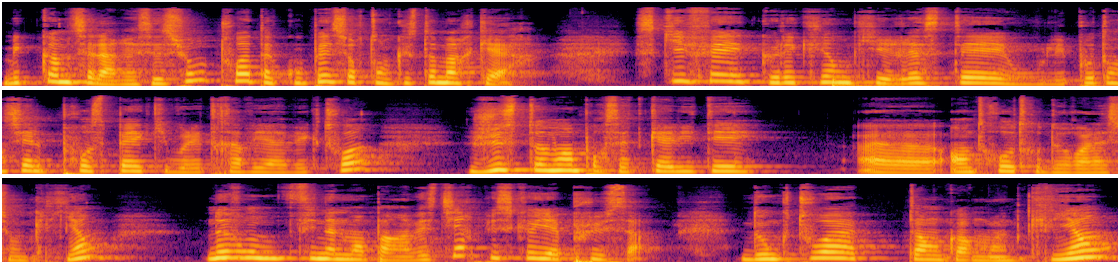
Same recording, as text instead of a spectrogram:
Mais comme c'est la récession, toi t'as coupé sur ton customer care. Ce qui fait que les clients qui restaient ou les potentiels prospects qui voulaient travailler avec toi, justement pour cette qualité, euh, entre autres, de relation client, ne vont finalement pas investir puisqu'il n'y a plus ça. Donc toi, t'as encore moins de clients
